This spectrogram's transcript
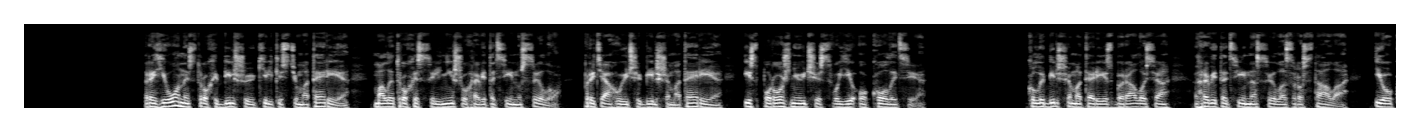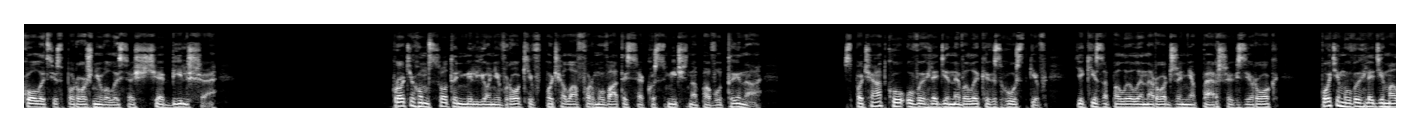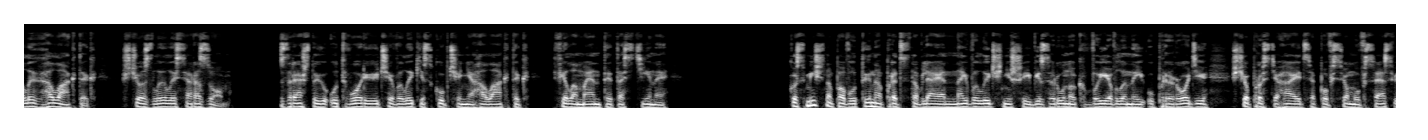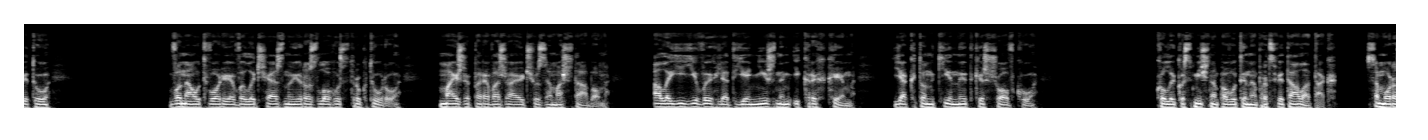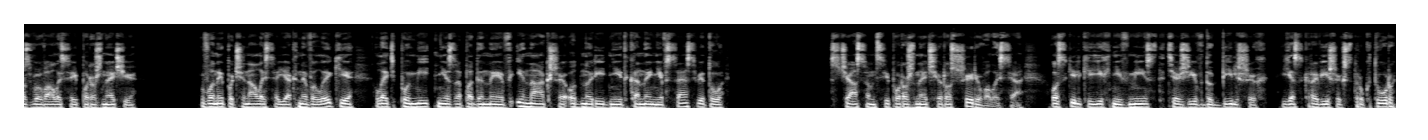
Регіони з трохи більшою кількістю матерії мали трохи сильнішу гравітаційну силу, притягуючи більше матерії і спорожнюючи свої околиці. Коли більше матерії збиралося, гравітаційна сила зростала, і околиці спорожнювалися ще більше. Протягом сотень мільйонів років почала формуватися космічна павутина, спочатку у вигляді невеликих згустків, які запалили народження перших зірок, потім у вигляді малих галактик, що злилися разом, зрештою утворюючи великі скупчення галактик, філаменти та стіни. Космічна павутина представляє найвеличніший візерунок, виявлений у природі, що простягається по всьому Всесвіту. Вона утворює величезну і розлогу структуру, майже переважаючу за масштабом, але її вигляд є ніжним і крихким, як тонкі нитки шовку. Коли космічна павутина процвітала так, саморозвивалися й порожнечі, вони починалися як невеликі, ледь помітні западини в інакше однорідній тканині Всесвіту. З часом ці порожнечі розширювалися, оскільки їхній вміст тяжів до більших, яскравіших структур.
